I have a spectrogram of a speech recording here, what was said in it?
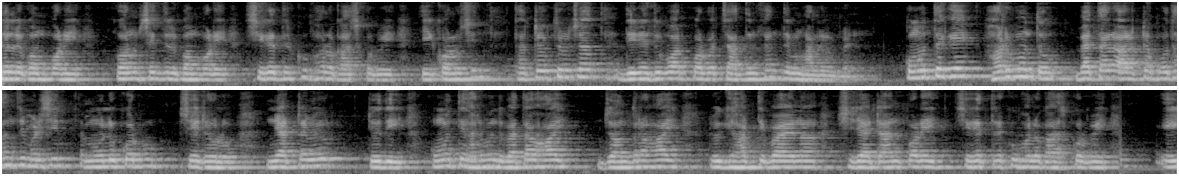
ধরলে কম পড়ে গরম সেক দিলে কম পড়ে, সেক্ষেত্রে খুব ভালো কাজ করবে। এই কলোচিন তার চাত দিনে দুবার, পরপর চার দিন খান দেখুন ভালো উঠবেন কোমর থেকে হাঁটু পর্যন্ত ব্যথার আরেকটা প্রধান যে মেডিসিন আমি উল্লেখ করব, সেটা হলো ন্যাট্রামিউর। যদি কোমর থেকে হাঁটু পর্যন্ত ব্যথা হয়, যন্ত্রণা হয়, রোগী হাঁটতে পারে না সেটা টান পড়ে, সেক্ষেত্রে খুব ভালো কাজ করবে এই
